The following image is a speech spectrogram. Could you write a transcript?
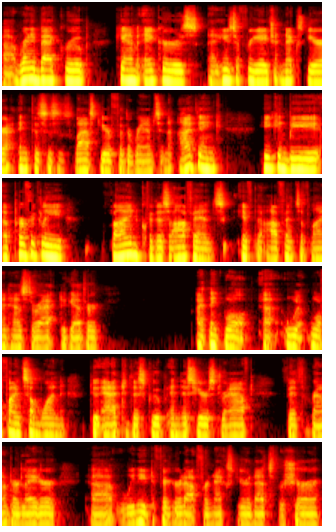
Uh, running back group, Cam Akers, uh, he's a free agent next year. I think this is his last year for the Rams, and I think he can be a perfectly fine for this offense if the offensive line has their act together. I think we'll, uh, we'll, find someone to add to this group in this year's draft, fifth rounder later. Uh, we need to figure it out for next year, that's for sure.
